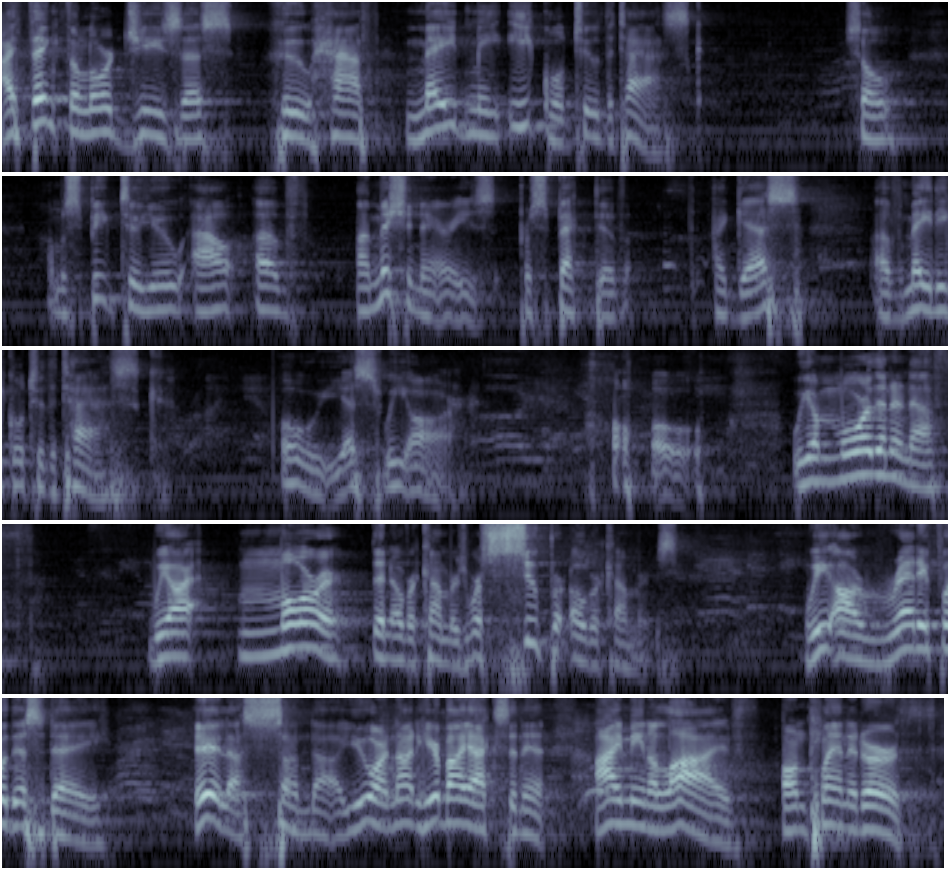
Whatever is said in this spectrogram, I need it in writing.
I thank the Lord Jesus who hath made me equal to the task. So I'm going to speak to you out of a missionary's perspective, I guess, of made equal to the task. Oh, yes, we are. Oh, we are more than enough. We are more than overcomers. We're super overcomers. We are ready for this day. You are not here by accident. I mean alive on planet Earth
